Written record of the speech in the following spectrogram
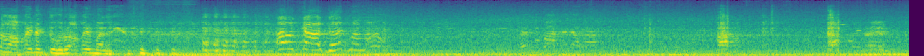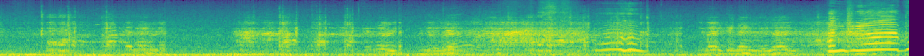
ako yung nagturo, ako yung mali. Out ka agad, mama. Ang cute!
